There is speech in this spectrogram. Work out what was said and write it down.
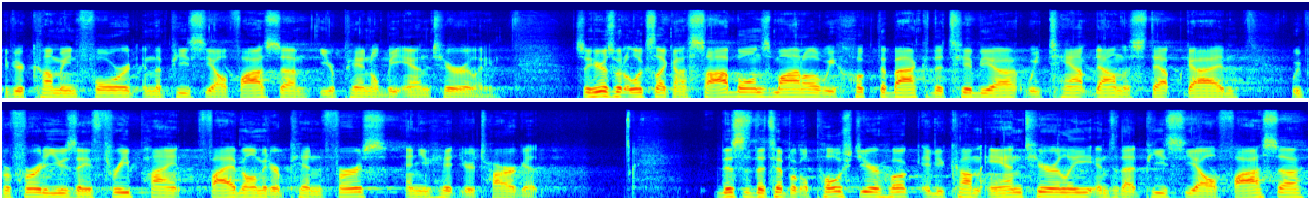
If you're coming forward in the PCL fossa, your pin will be anteriorly. So here's what it looks like on a sawbones model. We hook the back of the tibia, we tamp down the step guide. We prefer to use a 3.5 millimeter pin first, and you hit your target. This is the typical posterior hook. If you come anteriorly into that PCL fossa,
